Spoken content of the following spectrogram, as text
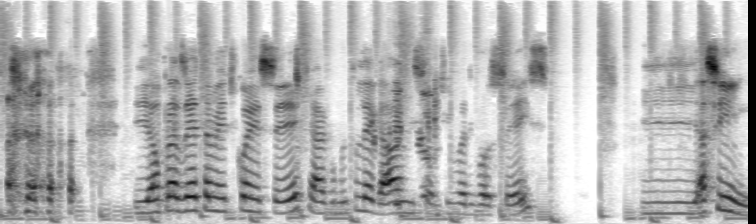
e é um prazer também te conhecer, Thiago. Muito legal a iniciativa de vocês. E, assim,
